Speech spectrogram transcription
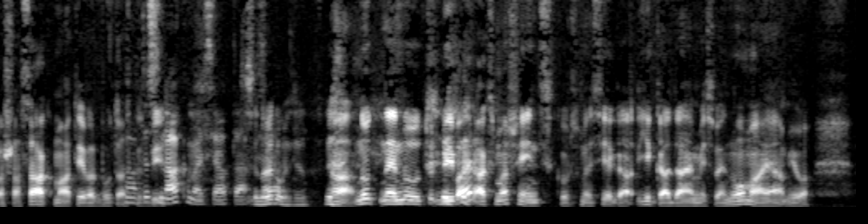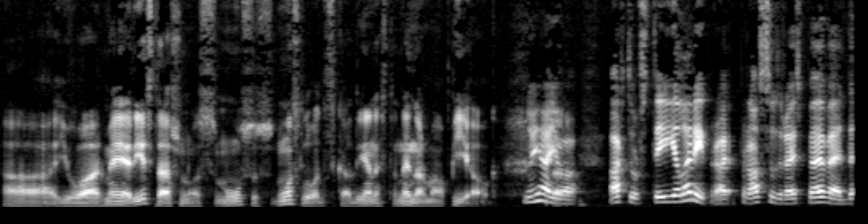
pašā sākumā tie varbūt tās, Ā, kas Tas bija. nākamais jautājums. Tas ir nākamais. jā. Jā, nu, nē, nu, tur bija vairākas mašīnas, kuras mēs iegā, iegādājāmies vai nomājām, jo, uh, jo ar mēru iestāšanos mūsu noslodzes kā dienesta nenormāli pieauga. Nu jā, jo Arturs Tīla arī pra- prasa uzreiz PVD,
